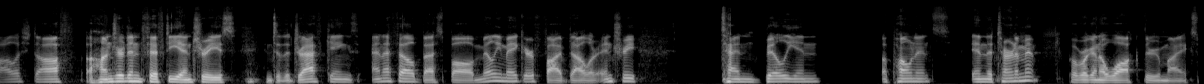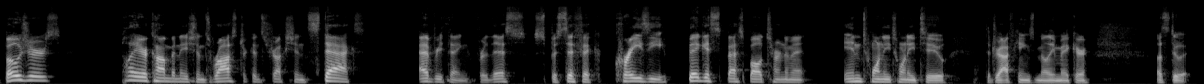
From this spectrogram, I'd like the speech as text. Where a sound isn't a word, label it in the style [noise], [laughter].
Polished off 150 entries into the DraftKings NFL Best Ball Milly Maker $5 entry, 10 billion opponents in the tournament. But we're going to walk through my exposures, player combinations, roster construction, stacks, everything for this specific crazy biggest best ball tournament in 2022, the DraftKings Milly Maker. Let's do it.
